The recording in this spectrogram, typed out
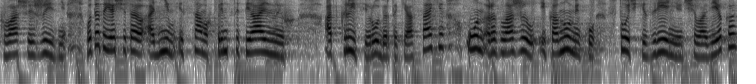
к вашей жизни? Вот это я считаю одним из самых принципиальных открытий Роберта Киосаки он разложил экономику с точки зрения человека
